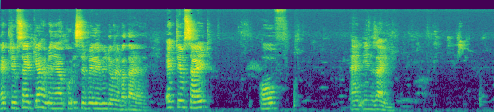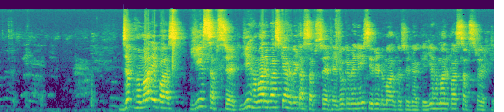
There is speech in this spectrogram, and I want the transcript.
Active site क्या है? मैंने आपको इससे पहले वीडियो में बताया है। Active site of an enzyme जब हमारे पास ये सबस्ट्रेट ये हमारे पास क्या है बेटा? सबस्ट्रेट है, जो कि मैंने इसी रेड मार्कर से किया। ये हमारे पास सबस्ट्रेट है।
